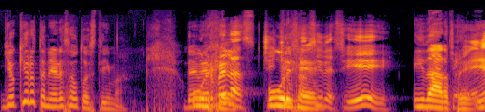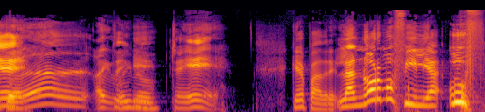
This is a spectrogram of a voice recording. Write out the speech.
Yo quiero tener esa autoestima. De Urge, verme las chichis urge. así de sí. Y darte. y Sí. que, ay, Sí, ay, no. sí. Qué padre. La normofilia, uff,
